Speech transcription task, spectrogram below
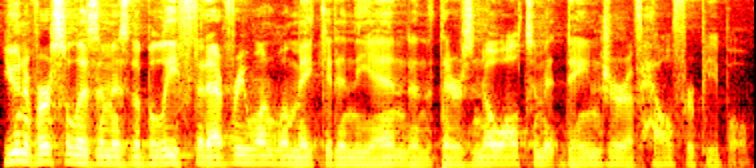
Universalism is the belief that everyone will make it in the end and that there's no ultimate danger of hell for people.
